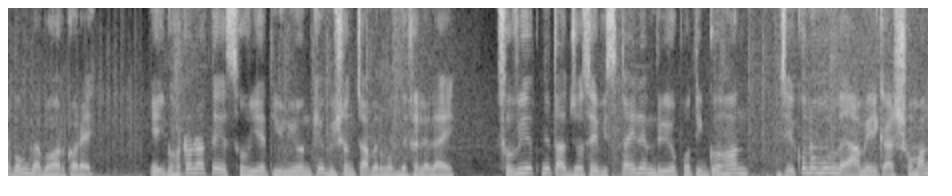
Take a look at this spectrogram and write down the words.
এবং ব্যবহার করে। এই ঘটনাতে সোভিয়েত ইউনিয়নকে ভীষণ চাপের মধ্যে ফেলে দেয়। সোভিয়েত নেতা জোসেফ স্টাইলেন দৃঢ় প্রতিজ্ঞ হন, যে কোনো মূল্যে আমেরিকার সমান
